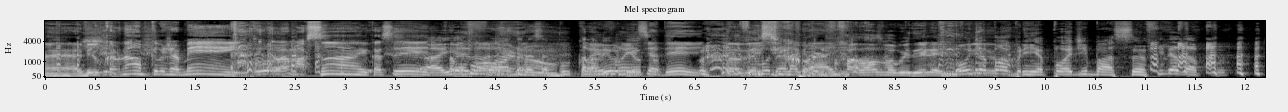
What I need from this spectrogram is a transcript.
É, viu o cara, não, porque veja bem, a maçã e o cacete. Aí tá é foda, né? Essa puta, Com lá a influência dele, ele foi vem esse mudando a corno grade. falar os bagulho dele aí. Monte de abobrinha, porra de maçã, filha da puta.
